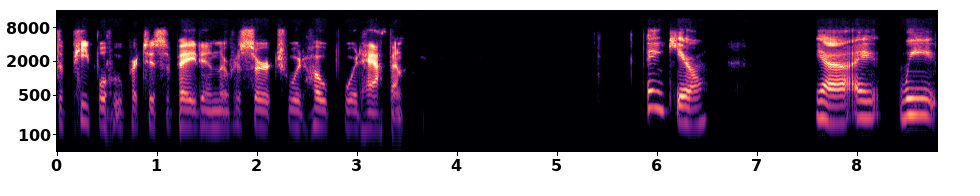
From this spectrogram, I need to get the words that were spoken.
the people who participate in the research would hope would happen. Thank you. Yeah, I we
